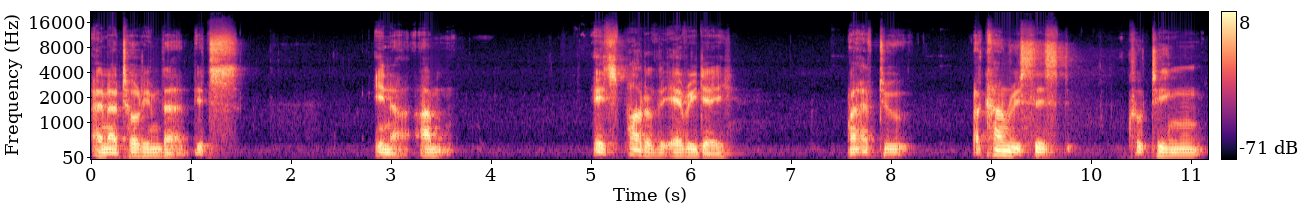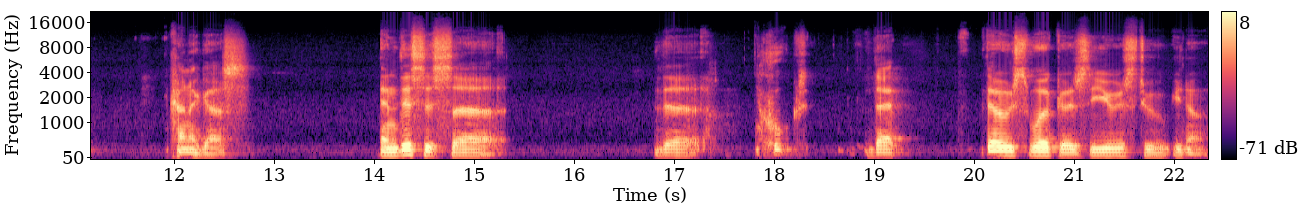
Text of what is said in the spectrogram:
And I told him that it's, you know, um, it's part of the everyday. I have to, I can't resist quoting Kanegas. And this is uh, the hook that those workers use to, you know,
